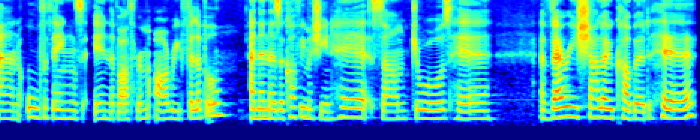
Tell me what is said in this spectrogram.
and all the things in the bathroom are refillable. And then there's a coffee machine here, some drawers here, a very shallow cupboard here.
